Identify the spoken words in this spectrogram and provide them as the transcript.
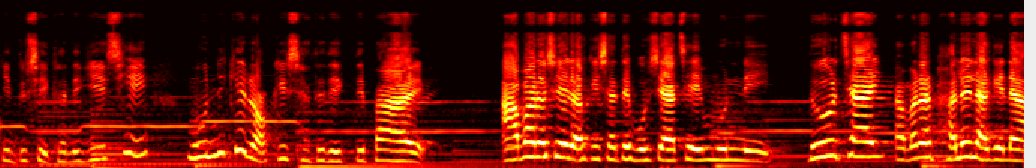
কিন্তু সেখানে গিয়ে সে মুন্নিকে রকির সাথে দেখতে পায়। আবারও সেই রকির সাথে বসে আছে মুন্নি। দূর চাই আমার আর ভালো লাগে না।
